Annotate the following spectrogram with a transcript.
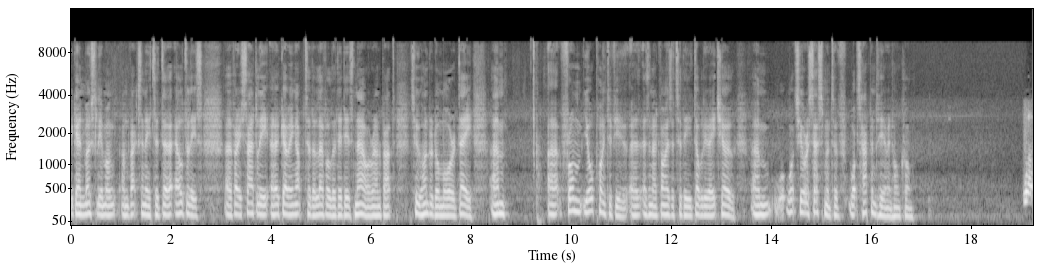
again, mostly among unvaccinated uh, elderlies, uh, very sadly uh, going up to the level that it is now, around about 200 or more a day. Um, uh, from your point of view as, as, an advisor to the WHO, um, what's your assessment of what's happened here in Hong Kong? Well,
